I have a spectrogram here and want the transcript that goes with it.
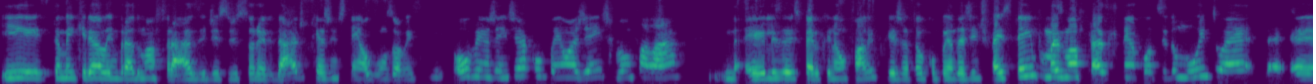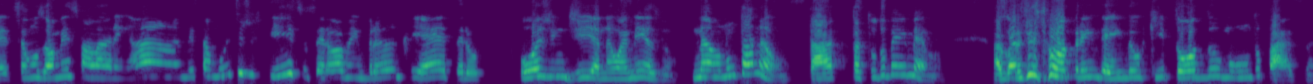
E também queria lembrar de uma frase disso de sororidade, porque a gente tem alguns homens que ouvem a gente e acompanham a gente, que vão falar eles eu espero que não falem, porque já estão acompanhando a gente faz tempo, mas uma frase que tem acontecido muito é, é são os homens falarem: ah, mas está muito difícil ser homem branco e hétero hoje em dia, não é mesmo? Não, não tá não, tá, tá tudo bem mesmo. Agora vocês estão aprendendo o que todo mundo passa.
